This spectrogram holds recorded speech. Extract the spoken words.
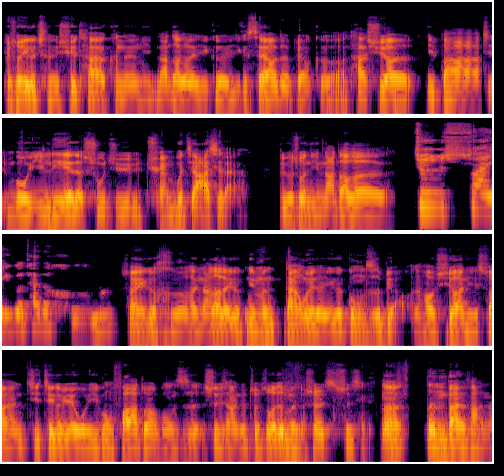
比如说一个程序，它可能你拿到了一个 Excel 的表格，它需要你把某一列的数据全部加起来。比如说你拿到了，就是算一个它的和吗？算一个和，和拿到了一个你们单位的一个工资表，然后需要你算这这个月我一共发了多少工资，实际上就做做这么个事儿事情。那笨办法呢？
